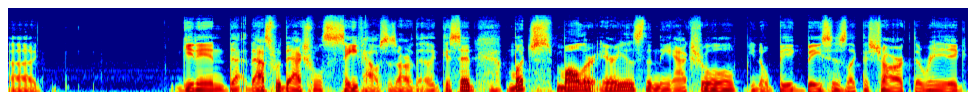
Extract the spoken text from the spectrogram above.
uh, get in. That that's where the actual safe houses are. That, like I said, much smaller areas than the actual you know big bases like the Shark, the Rig,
